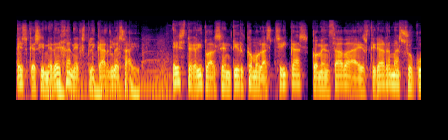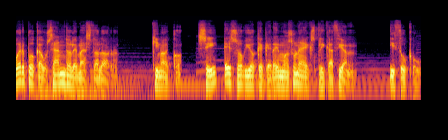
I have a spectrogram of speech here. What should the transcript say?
Es que si me dejan explicarles ahí. Este grito al sentir como las chicas comenzaba a estirar más su cuerpo causándole más dolor. Kinoko. Sí, es obvio que queremos una explicación. Izuku.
